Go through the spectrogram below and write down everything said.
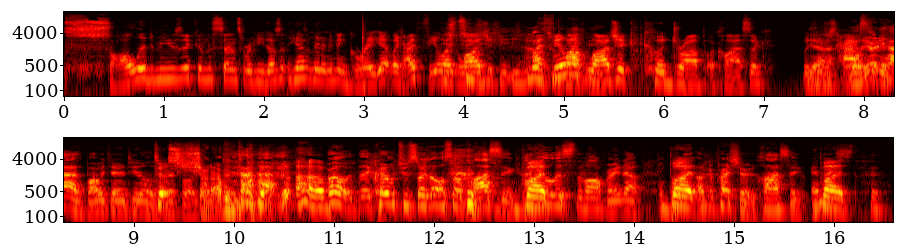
solid music in the sense where he doesn't he hasn't made anything great yet. Like I feel He's like too- Logic. he- I feel like poppy. Logic could drop a classic, but yeah. he just well, has he to. already has. Bobby Tarantino. Was the Just first shut one. up. Um, Bro, The Incredible True Story is also a classic. I can list them off right now. but- Under Pressure, classic. And but- next,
